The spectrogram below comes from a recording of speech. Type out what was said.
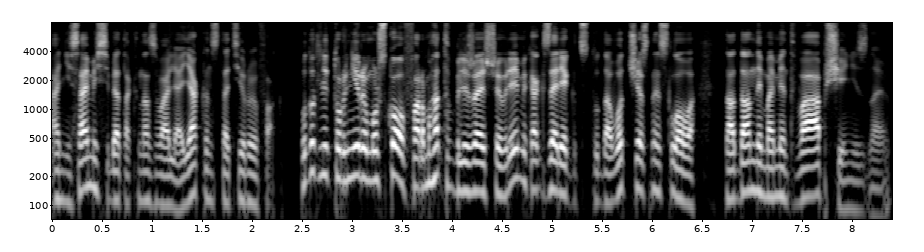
Они сами себя так назвали, а я констатирую факт. Будут ли турниры мужского формата в ближайшее время? Как зарегаться туда? Вот честное слово, на данный момент вообще не знаю.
